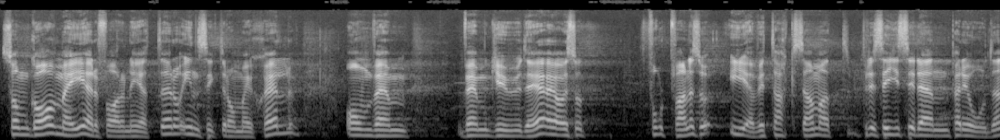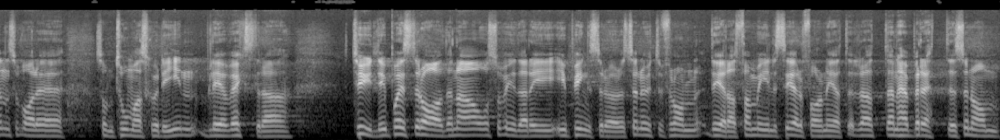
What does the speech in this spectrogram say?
Som gav mig erfarenheter och insikter om mig själv, om vem, vem Gud är. Jag är så, fortfarande så evigt tacksam att precis i den perioden så var det som Thomas Sjödin blev extra tydlig på estraderna och så vidare i, i pingströrelsen utifrån deras familjs erfarenheter. Att den här berättelsen om,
